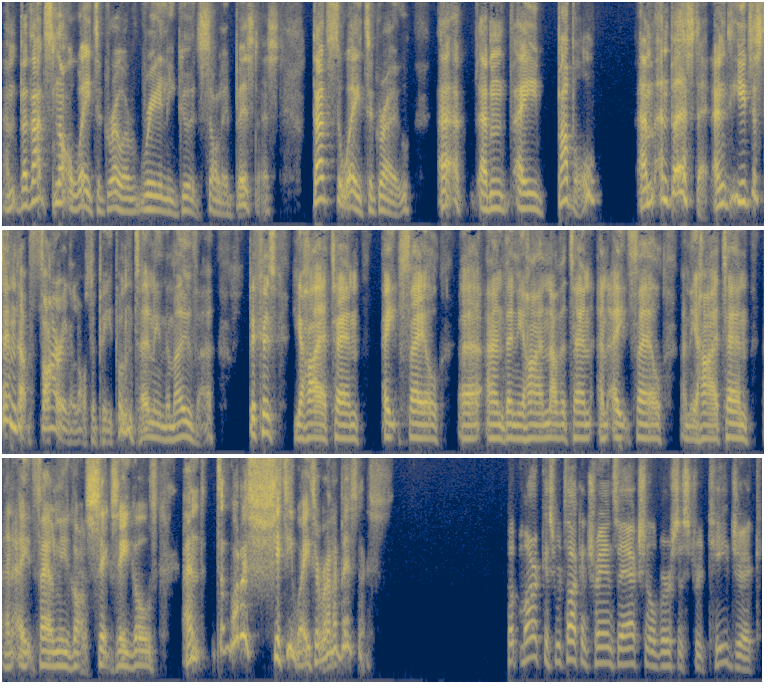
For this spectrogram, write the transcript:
um, but that's not a way to grow a really good, solid business. That's the way to grow a, um, a bubble um, and burst it. And you just end up firing a lot of people and turning them over because you hire 10, eight fail, uh, and then you hire another 10 and eight fail, and you hire 10 and eight fail, and you've got six eagles. And what a shitty way to run a business. But Marcus, we're talking transactional versus strategic.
